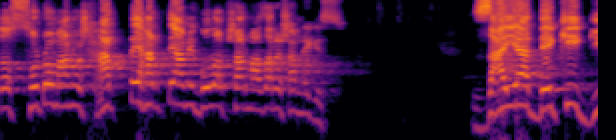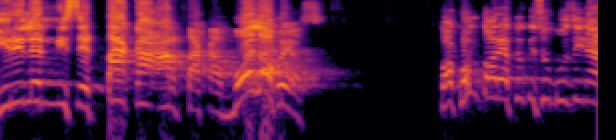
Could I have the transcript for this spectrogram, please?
তো ছোট মানুষ হাঁটতে হাঁটতে আমি গোলাপ সার মাজারের সামনে গেছি। যাইয়া দেখি গিরিলের নিচে টাকা আর টাকা ময়লা হয়ে আছে। তখন তো আর এত কিছু বুঝি না।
